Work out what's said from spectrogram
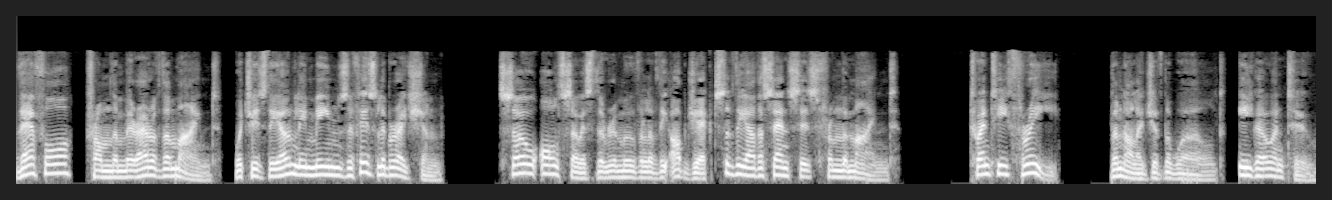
Therefore, from the mirror of the mind, which is the only means of his liberation. So also is the removal of the objects of the other senses from the mind. 23. The knowledge of the world, ego and two,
